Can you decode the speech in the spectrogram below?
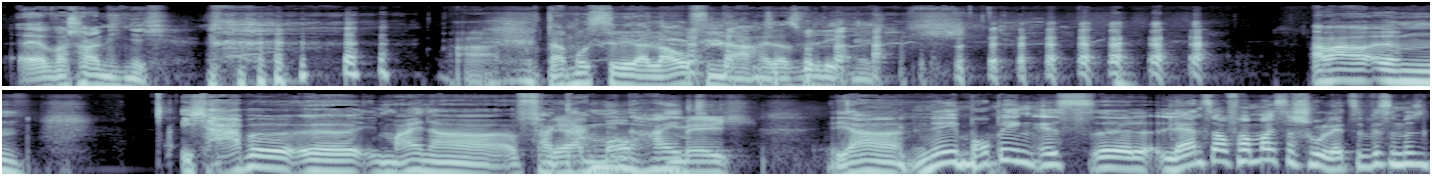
Äh, wahrscheinlich nicht. Ah, Da musst du wieder laufen nachher, das will ich nicht. Aber ähm, ich habe äh, in meiner der mobbt Vergangenheit. mich. Ja, nee, Mobbing ist, äh, lernst du auf der Meisterschule, jetzt wissen müssen,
